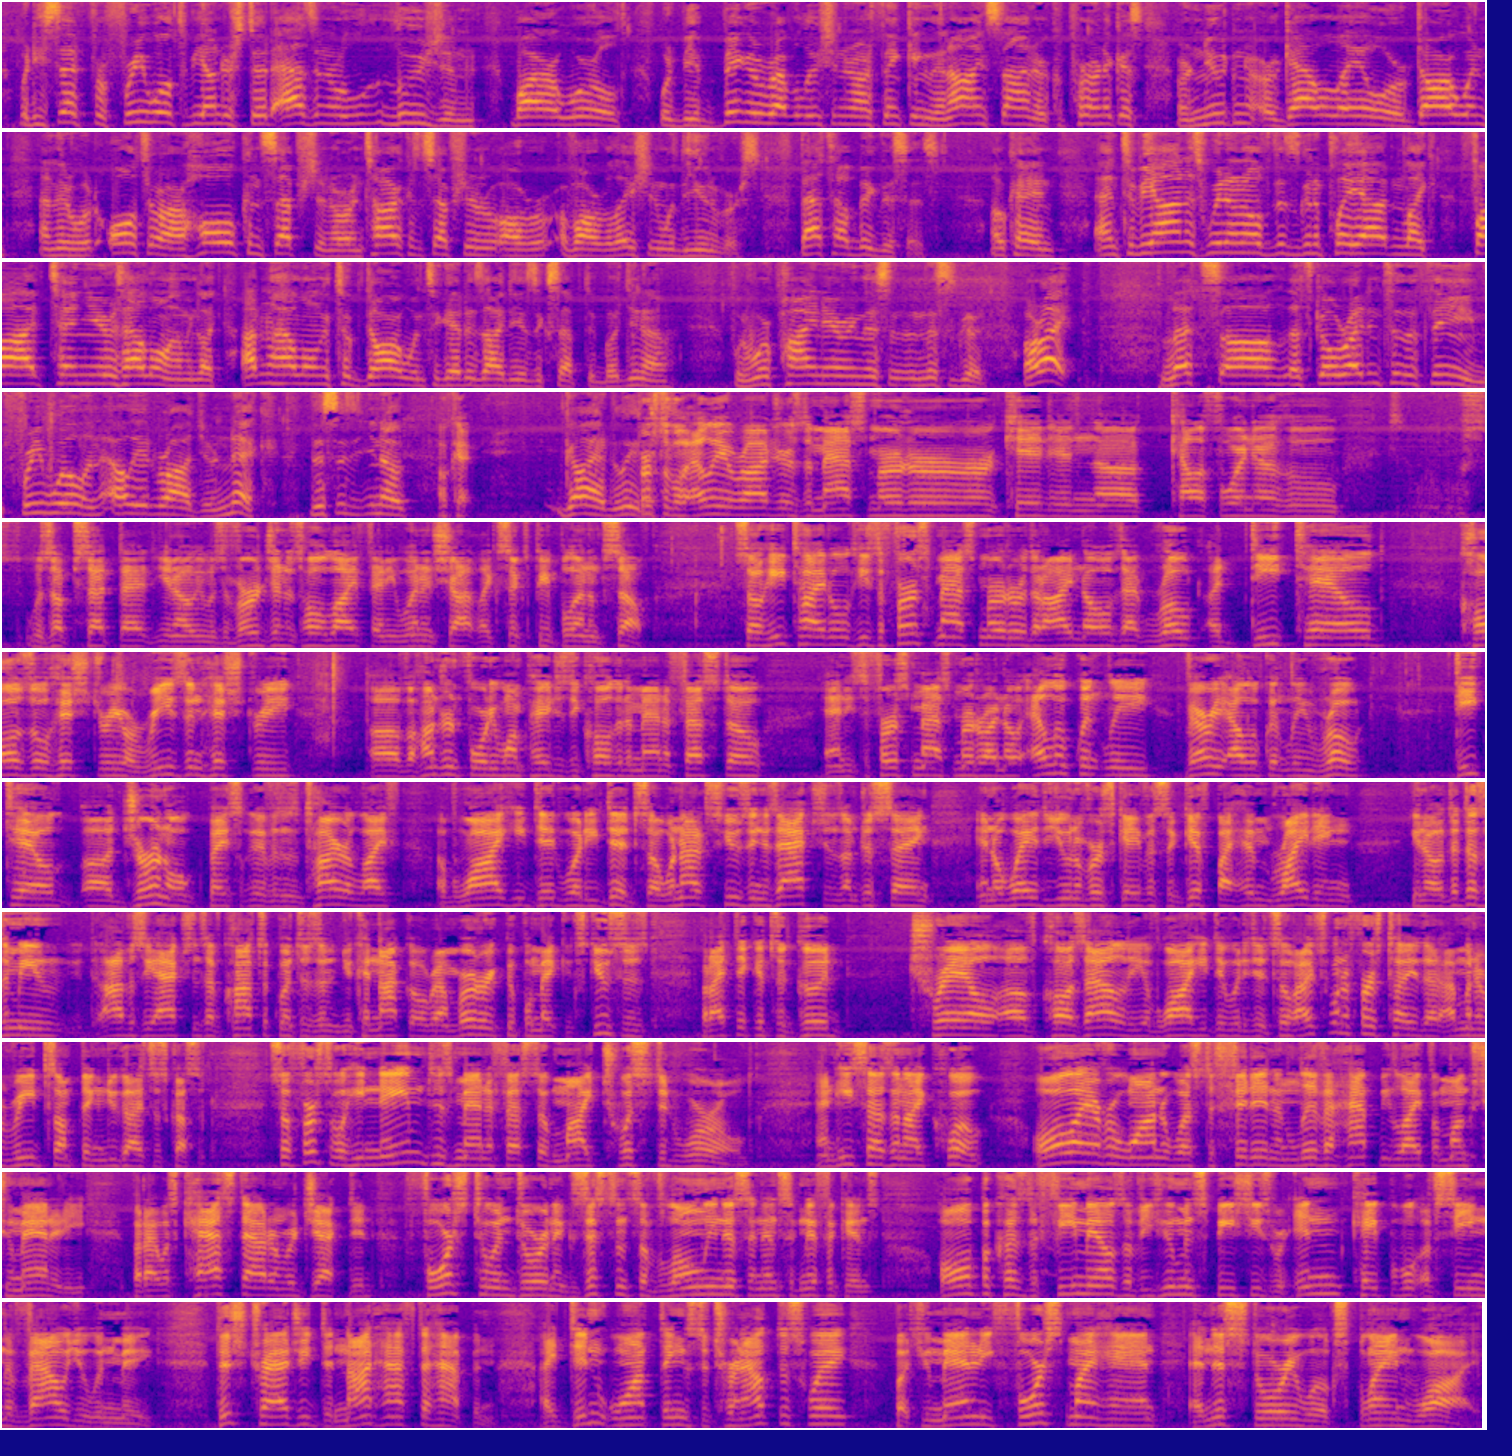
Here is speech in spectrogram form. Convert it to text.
but he said for free will to be understood as an illusion by our world would be a bigger revolution in our thinking than Einstein or Copernicus or Newton or Galileo or Darwin, and that it would alter our whole conception, our entire conception of our, of our relation with the universe. That's how big this is. Okay, and, and to be honest, we don't know if this is going to play out in like five, ten years. How long? I mean, like I don't know how long it took Darwin to get his ideas accepted, but you know, but we're pioneering this, and, and this is good. All right, let's uh, let's go right into the theme: free will and Elliot Rodger. Nick, this is you know. Okay. Go ahead, lead. First of all, Elliot Rodger is the mass murderer kid in uh, California who was upset that you know he was a virgin his whole life and he went and shot like six people and himself. So he titled, he's the first mass murderer that I know of that wrote a detailed causal history or reason history of 141 pages. He called it a manifesto. And he's the first mass murderer I know eloquently, very eloquently wrote detailed uh, journal basically of his entire life of why he did what he did. So we're not excusing his actions. I'm just saying, in a way, the universe gave us a gift by him writing you know, that doesn't mean obviously actions have consequences and you cannot go around murdering people, make excuses, but I think it's a good trail of causality of why he did what he did. So I just want to first tell you that I'm going to read something and you guys discuss it. So, first of all, he named his manifesto My Twisted World. And he says, and I quote, all I ever wanted was to fit in and live a happy life amongst humanity, but I was cast out and rejected, forced to endure an existence of loneliness and insignificance, all because the females of the human species were incapable of seeing the value in me. This tragedy did not have to happen. I didn't want things to turn out this way, but humanity forced my hand, and this story will explain why.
